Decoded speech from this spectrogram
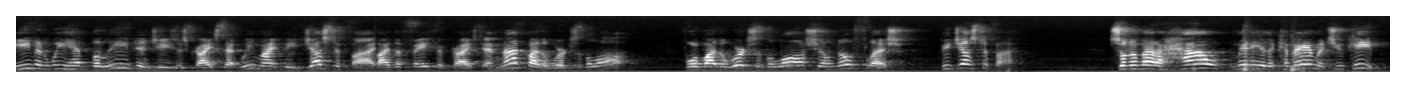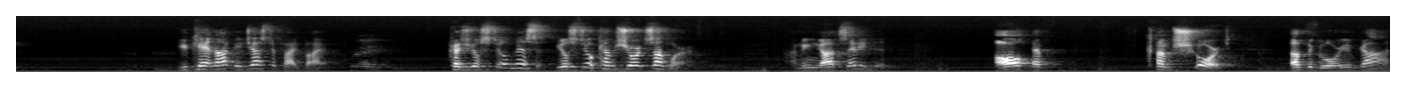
Even we have believed in Jesus Christ that we might be justified by the faith of Christ and not by the works of the law. For by the works of the law shall no flesh be justified. So no matter how many of the commandments you keep, you cannot be justified by it Right. because you'll still miss it. You'll still come short somewhere. I mean, God said He did. All have come short of the glory of God.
